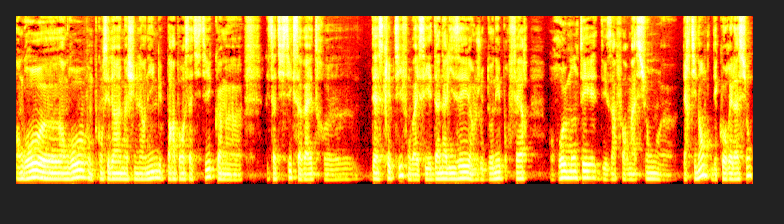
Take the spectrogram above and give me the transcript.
En gros, euh, en gros, on peut considérer le machine learning par rapport aux statistiques comme euh, statistiques, ça va être euh, descriptif. On va essayer d'analyser un jeu de données pour faire remonter des informations euh, pertinentes, des corrélations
